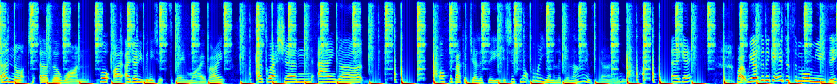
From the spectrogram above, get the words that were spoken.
a not the one. Well, I, I don't even need to explain why, right? Aggression, anger, off the back of jealousy is just not the way you want to live your lives, guys. Okay? Right, we are going to get into some more music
